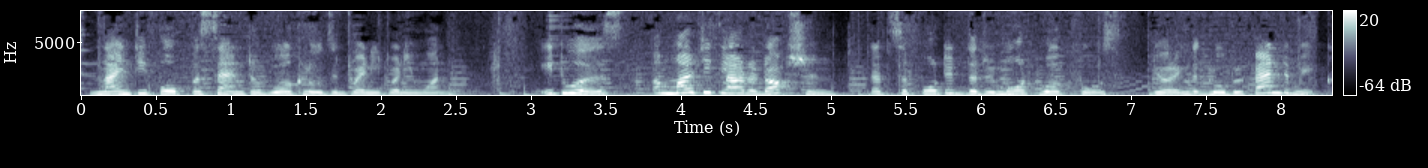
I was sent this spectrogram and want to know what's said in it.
94% of workloads in 2021. It was a multi cloud adoption that supported the remote workforce during the global pandemic.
